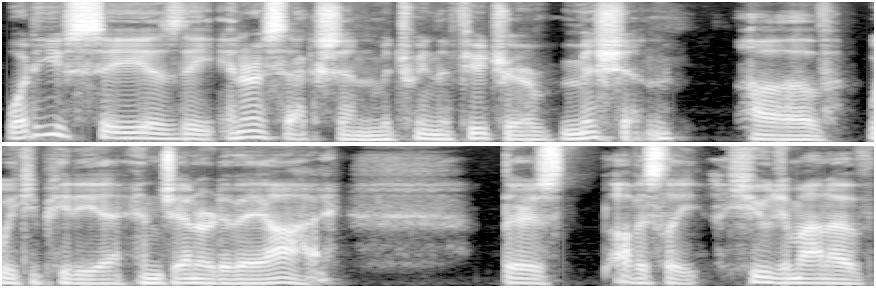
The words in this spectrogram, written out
what do you see as the intersection between the future mission of Wikipedia and generative AI? There's obviously a huge amount of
